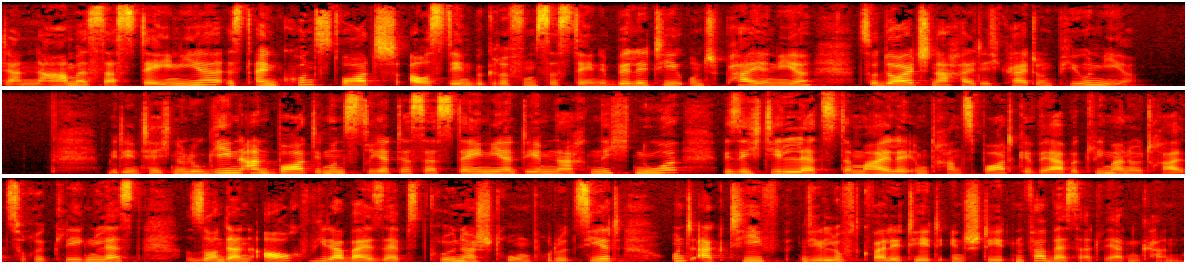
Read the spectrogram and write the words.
Der Name Sustainier ist ein Kunstwort aus den Begriffen Sustainability und Pioneer, zu Deutsch Nachhaltigkeit und Pionier. Mit den Technologien an Bord demonstriert der Sustainier demnach nicht nur, wie sich die letzte Meile im Transportgewerbe klimaneutral zurücklegen lässt, sondern auch wieder bei selbst grüner Strom produziert und aktiv die Luftqualität in Städten verbessert werden kann.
